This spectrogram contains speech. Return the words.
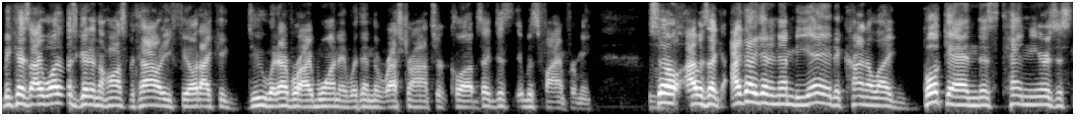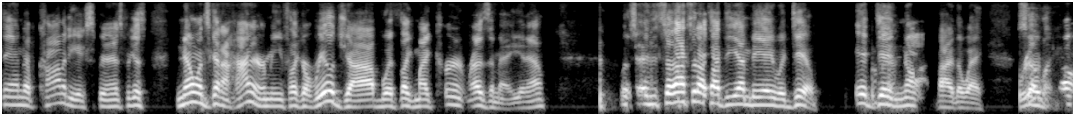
because I was good in the hospitality field, I could do whatever I wanted within the restaurants or clubs. I just, it was fine for me. So I was like, I got to get an MBA to kind of like bookend this 10 years of stand up comedy experience because no one's going to hire me for like a real job with like my current resume, you know? Which, and so that's what I thought the MBA would do. It did not, by the way. So, Really? oh,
